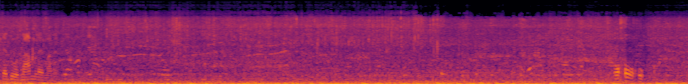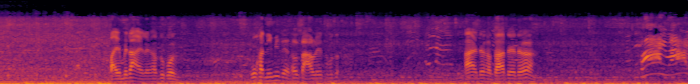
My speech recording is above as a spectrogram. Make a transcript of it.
แกดูดน้ำอะไรมาเนี่ยโอ้โหไปไม่ได้เลยครับทุกคน พวกคันนี้มีแต่สาวๆเลยทุกคนได้เด้อครับตาเด้อเด้อว้ายว้าย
